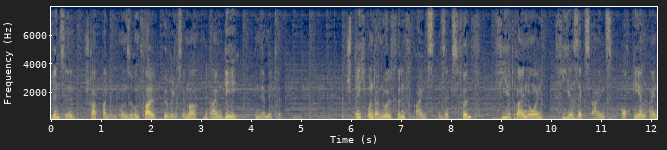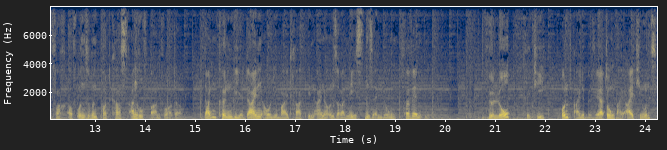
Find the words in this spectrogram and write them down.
Blinzeln schreibt man in unserem Fall übrigens immer mit einem D in der Mitte. Sprich unter 05165 439 461 auch gern einfach auf unseren Podcast Anrufbeantworter. Dann können wir deinen Audiobeitrag in einer unserer nächsten Sendungen verwenden. Für Lob, Kritik und eine Bewertung bei iTunes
